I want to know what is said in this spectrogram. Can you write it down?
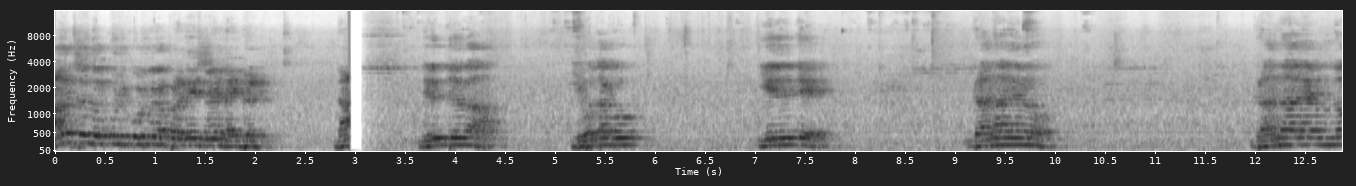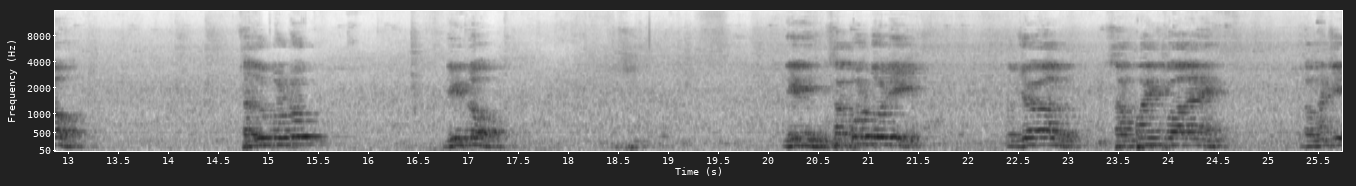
ఆలోచనతో కూడి కూడుకున్న ప్రదేశమే లైబ్రరీ. నిరుద్యోగ యువతకు ఏదైతే గ్రంథాలయంలో గ్రంథాలయంలో చదువుకుంటూ దీంట్లో దీని సపోర్ట్ తోటి ఉద్యోగాలు సంపాదించుకోవాలనే ఒక మంచి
